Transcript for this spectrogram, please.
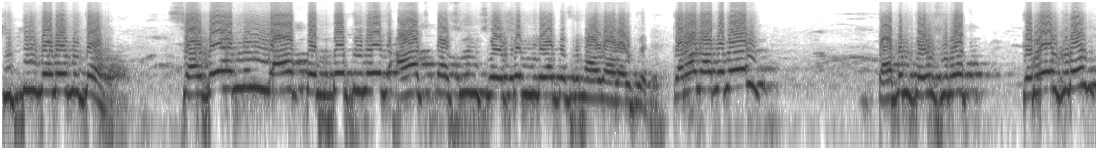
किती जण आहे तिथं? सगळ्यांनी या पद्धतीने आजपासून सोशल मीडिया तसं नाव लावायचं. करा ना बदल. तर आपण काही सुरुवात. करूया इकडून.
